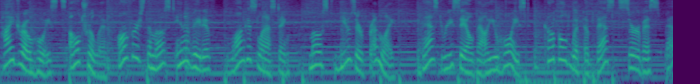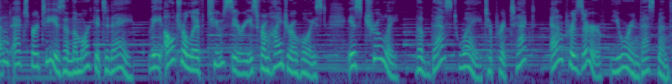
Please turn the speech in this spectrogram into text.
Hydro Hoist's UltraLift offers the most innovative, longest lasting, most user friendly, best resale value hoist, coupled with the best service and expertise in the market today. The UltraLift 2 series from Hydro Hoist is truly the best way to protect and preserve your investment.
